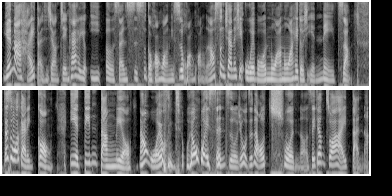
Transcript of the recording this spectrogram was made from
原来海胆是这样剪开，还有一二三四四个黄黄，你是黄黄的，然后剩下那些微博挪挪黑都是也内脏。但是我跟你讲，也叮当了，然后我用 我用卫生纸，我觉得我真的好蠢哦，谁这样抓海胆啊？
